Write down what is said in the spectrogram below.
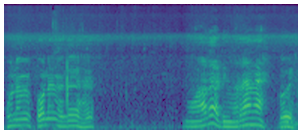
ᱯᱷᱳᱱ ᱢᱮ ᱯᱷᱳᱱ ᱢᱮ di merana. Kuy.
